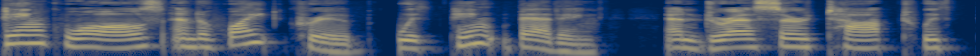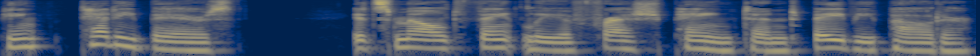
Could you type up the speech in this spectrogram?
pink walls and a white crib with pink bedding, and dresser topped with pink teddy bears. It smelled faintly of fresh paint and baby powder.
